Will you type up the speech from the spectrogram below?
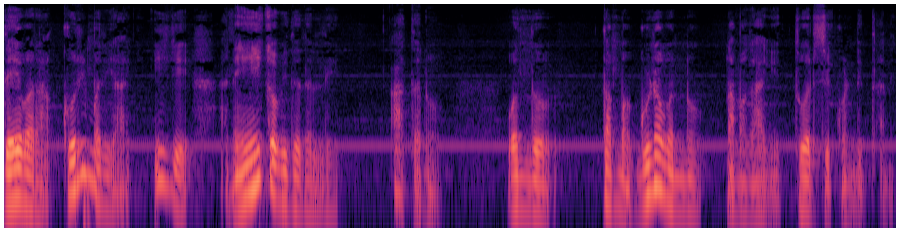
ದೇವರ ಕುರಿಮರಿಯಾಗಿ, ಹೀಗೆ ಅನೇಕ ವಿಧದಲ್ಲಿ ಆತನು ಒಂದು ತಮ್ಮ ಗುಣವನ್ನು ನಮಗಾಗಿ ತೋರಿಸಿಕೊಂಡಿದ್ದಾನೆ.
